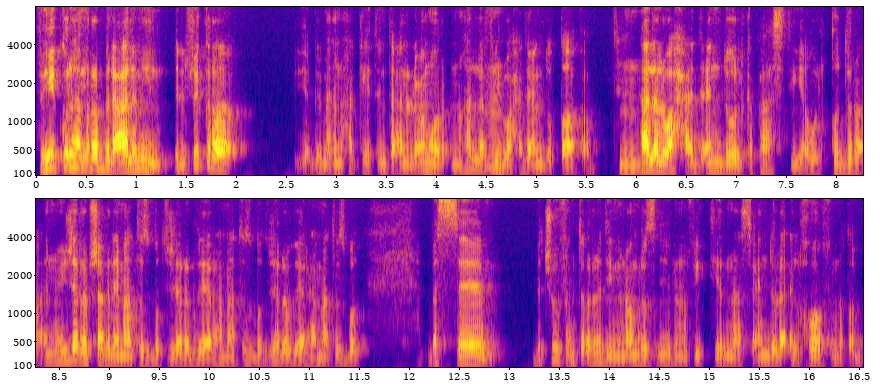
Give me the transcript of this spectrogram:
فهي كلها من رب العالمين. الفكرة بما انه حكيت انت عن العمر إنه هلأ في. الواحد عنده الطاقة. هلأ الواحد عنده ال capacity أو القدرة إنه يجرب شغلة ما تزبط يجرب غيرها ما تزبط يجرب غيرها ما تزبط. بس بتشوف أنت already من عمر صغير إنه في كثير ناس عنده لا الخوف إنه طب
